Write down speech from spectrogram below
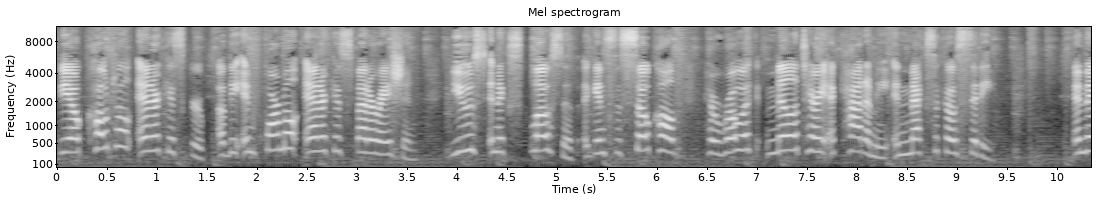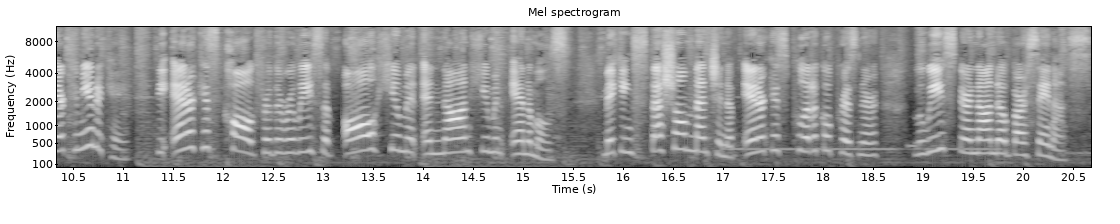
the Ocotal anarchist group of the Informal Anarchist Federation used an explosive against the so called Heroic Military Academy in Mexico City. In their communique, the anarchists called for the release of all human and non human animals, making special mention of anarchist political prisoner Luis Fernando Barcenas.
